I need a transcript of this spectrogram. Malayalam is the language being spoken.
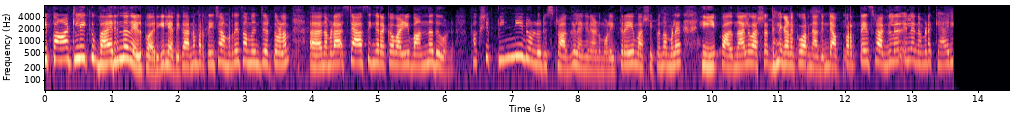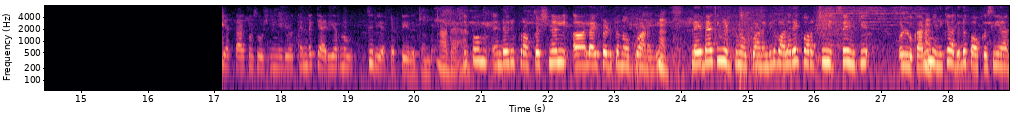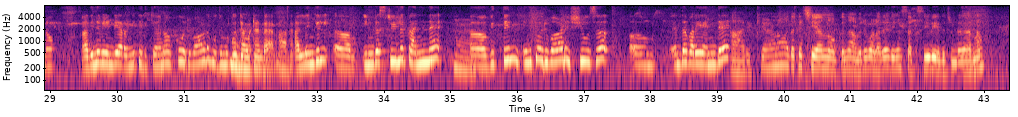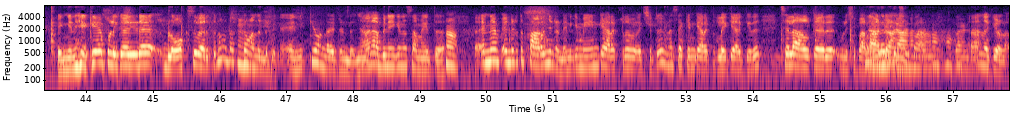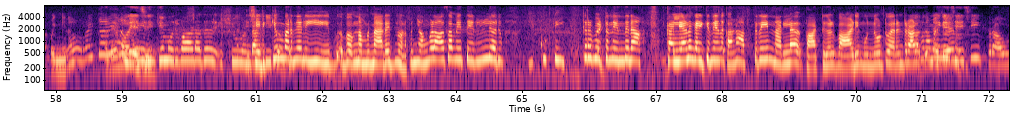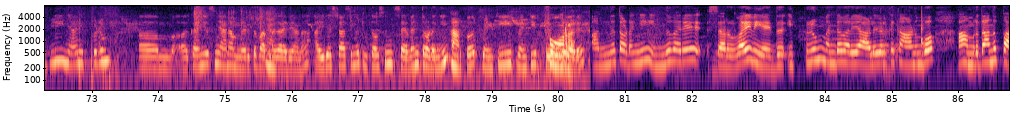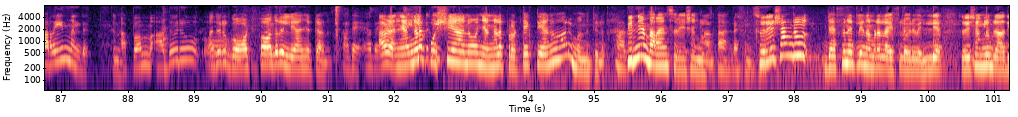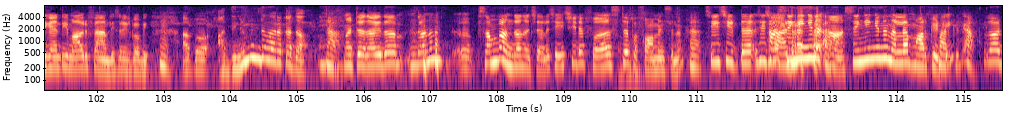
ഈ പാട്ടിലേക്ക് വരുന്നത് എളുപ്പമായിരിക്കും അഭി കാരണം പ്രത്യേകിച്ച് അമൃതയെ സംബന്ധിച്ചിടത്തോളം നമ്മുടെ സ്റ്റാർ സിംഗറൊക്കെ വഴി വന്നതുകൊണ്ട്. പക്ഷെ പിന്നീടുള്ളൊരു സ്ട്രഗിൾ എങ്ങനെയാണ് മോൾ ഇത്രയും വർഷം ഇപ്പം നമ്മൾ ഈ പതിനാല് വർഷത്തിന്റെ കണക്ക് പറഞ്ഞു അതിന്റെ അപ്പുറത്തെ സ്ട്രഗിൾ ഇല്ലേ നമ്മുടെ ക്യാരി അറ്റാക്കും സോഷ്യൽ മീഡിയ ഒക്കെ എന്റെ കരിയറിനെ ഒത്തിരി എഫക്ട് ചെയ്തിട്ടുണ്ട്. ഇപ്പം എന്റെ ഒരു പ്രൊഫഷണൽ ലൈഫ് എടുത്ത് നോക്കുവാണെങ്കിൽ പ്ലേ ബാക്കിംഗ് എടുത്ത് നോക്കുവാണെങ്കിൽ വളരെ കുറച്ച് ഹിറ്റ്സ് എനിക്ക് ഉള്ളൂ. കാരണം എനിക്ക് അതിൽ ഫോക്കസ് ചെയ്യാനോ അതിനു വേണ്ടി ഇറങ്ങി തിരിക്കാനോ ഒക്കെ ഒരുപാട് ബുദ്ധിമുട്ട് ബുദ്ധിമുട്ടുണ്ടായിരുന്നു അല്ലെങ്കിൽ ഇൻഡസ്ട്രിയിൽ തന്നെ വിത്തിൻ എനിക്ക് ഒരുപാട് ഇഷ്യൂസ് എന്താ പറയുക എന്റെ ആരൊക്കെയാണോ അതൊക്കെ ചെയ്യാൻ നോക്കുന്നത് അവർ വളരെയധികം സക്സീഡ് ചെയ്തിട്ടുണ്ട്. കാരണം എങ്ങനെയൊക്കെ പുള്ളിക്കാരിയുടെ ബ്ലോഗ്സ് വരുത്തണം? അതൊക്കെ വന്നിട്ടുണ്ട്. പിന്നെ എനിക്കും ഉണ്ടായിട്ടുണ്ട്. ഞാൻ അഭിനയിക്കുന്ന സമയത്ത് എന്നെ എന്റെ അടുത്ത് പറഞ്ഞിട്ടുണ്ട്. എനിക്ക് മെയിൻ ക്യാരക്ടർ വെച്ചിട്ട് എന്നെ സെക്കൻഡ് ക്യാരക്ടറിലേക്ക് ആക്കിയത് ചില ആൾക്കാർ വിളിച്ച് പറഞ്ഞിട്ടാണ് എന്നൊക്കെയുള്ള അപ്പൊ ഇങ്ങനെ എനിക്കും ഒരുപാട് അത് ഇഷ്യൂ ശരിക്കും പറഞ്ഞാൽ ഈ നമ്മൾ മാരേജ് എന്ന് അപ്പം ഞങ്ങൾ ആ സമയത്ത് എല്ലാവരും ഈ കുട്ടി ഇത്ര പെട്ടെന്ന് എന്തിനാ കല്യാണം കഴിക്കുന്നതെന്ന് കാരണം അത്രയും നല്ല പാട്ടുകൾ പാടി മുന്നോട്ട് വരേണ്ട ഒരാളെ. ചേച്ചി പ്രൗഡ്ലി ഞാൻ ഇപ്പോഴും കഴിഞ്ഞ ദിവസം ഞാൻ അമ്മയടുത്ത് പറഞ്ഞ കാര്യമാണ്. Idea starting two thousand seven തുടങ്ങി ഇപ്പോൾ ട്വന്റി ട്വന്റി ഫോർ വരെ. അന്ന് തുടങ്ങി ഇന്ന് വരെ സർവൈവ് ചെയ്ത് ഇപ്പോഴും എന്താ പറയാ ആളുകൾക്ക് കാണുമ്പോൾ ആ അമൃത എന്ന് പറയുന്നുണ്ട്. അപ്പം അതൊരു അതൊരു ഗോഡ് ഫാദർ ഇല്ലാഞ്ഞിട്ടാണ് അവിടെ ഞങ്ങളെ പുഷ് ചെയ്യാനോ ഞങ്ങളെ പ്രൊട്ടക്ട് ചെയ്യാനോ ആരും വന്നിട്ടില്ല. പിന്നെയും പറയാൻ സുരേഷ് അങ്കിളാണ് ആ ഡെഫിനറ്റ് സുരേഷ് അങ്കിൾ ഡെഫിനറ്റ്ലി നമ്മുടെ ലൈഫിൽ ഒരു വലിയ സുരേഷ് അങ്കിളും രാധിക ആന്റിയും ആ ഒരു ഫാമിലി സുരേഷ് ഗോപി. അപ്പോൾ അതിനുമുണ്ട് വേറെ കഥ. മറ്റേ അതായത് എന്താണ് സംഭവം എന്താന്ന് വെച്ചാൽ ചേച്ചിയുടെ ഫസ്റ്റ് പെർഫോമൻസിന് ചേച്ചി ഇട്ട് ചേച്ചിയുടെ സിംഗിങ്ങിന് ആ. സിംഗിങ്ങിന് നല്ല മാർക്ക് കിട്ടി.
